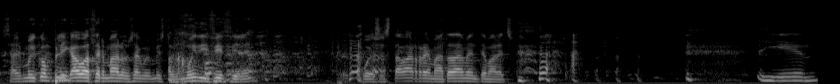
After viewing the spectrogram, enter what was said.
O sea, es muy complicado hacer mal un sándwich mixto, es muy difícil, ¿eh? Pues estaba rematadamente mal hecho. Y eh,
